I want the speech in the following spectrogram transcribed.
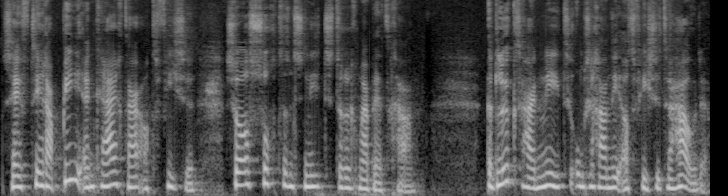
Ze heeft therapie en krijgt haar adviezen, zoals 's ochtends niet terug naar bed gaan. Het lukt haar niet om zich aan die adviezen te houden.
